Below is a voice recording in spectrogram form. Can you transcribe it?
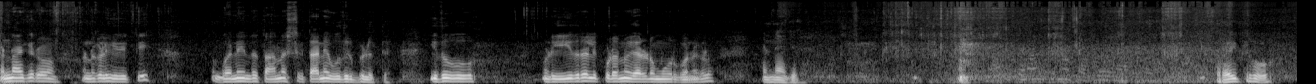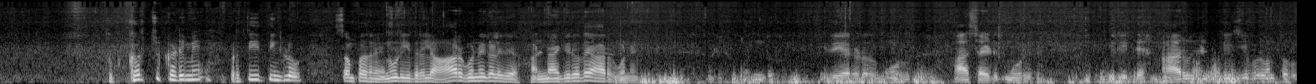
ಹಣ್ಣಾಗಿರೋ ಹಣ್ಣುಗಳು ಈ ರೀತಿ ಗೊನೆಯಿಂದ ತಾನಷ್ಟಕ್ಕೆ ತಾನೇ ಉದುರಿ ಬೀಳುತ್ತೆ. ಇದು ನೋಡಿ, ಇದರಲ್ಲಿ ಕೂಡ ಎರಡು ಮೂರು ಗೊನೆಗಳು ಹಣ್ಣಾಗಿದೆ. ರೈತರು ಖರ್ಚು ಕಡಿಮೆ ಪ್ರತಿ ತಿಂಗಳು ಸಂಪಾದನೆ. ನೋಡಿ, ಇದರಲ್ಲಿ ಆರು ಗೊನೆಗಳಿದೆ. ಹಣ್ಣಾಗಿರೋದೇ ಆರು ಗೊನೆಗಳು. ಒಂದು ಇದು ಎರಡು, ಮೂರು, ಆ ಸೈಡಿಗೆ ಮೂರು ಇದೆ. ಈ ರೀತಿ ಆರು, ಎಂಟು ಕೆ ಜಿ ಬರುವಂಥದ್ದು.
